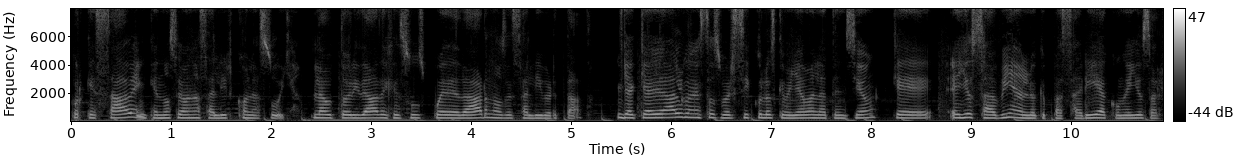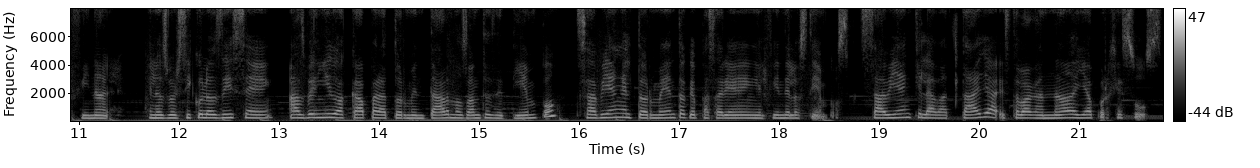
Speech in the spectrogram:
porque saben que no se van a salir con la suya. La autoridad de Jesús puede darnos esa libertad. Ya que hay algo en estos versículos que me llaman la atención, que ellos sabían lo que pasaría con ellos al final. En los versículos dice, ¿has venido acá para atormentarnos antes de tiempo? Sabían el tormento que pasaría en el fin de los tiempos. Sabían que la batalla estaba ganada ya por Jesús,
